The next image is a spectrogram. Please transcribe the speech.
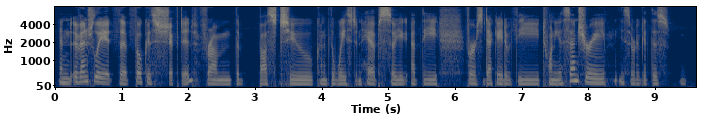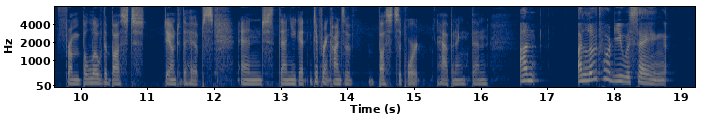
And eventually it, the focus shifted from the bust to kind of the waist and hips. So you at the first decade of the 20th century, you sort of get this from below the bust down to the hips and then you get different kinds of bust support happening then. And I loved what you were saying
